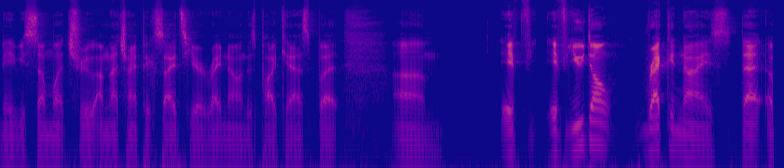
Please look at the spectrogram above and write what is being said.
maybe somewhat true. I'm not trying to pick sides here right now on this podcast, but um, if if you don't recognize that a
